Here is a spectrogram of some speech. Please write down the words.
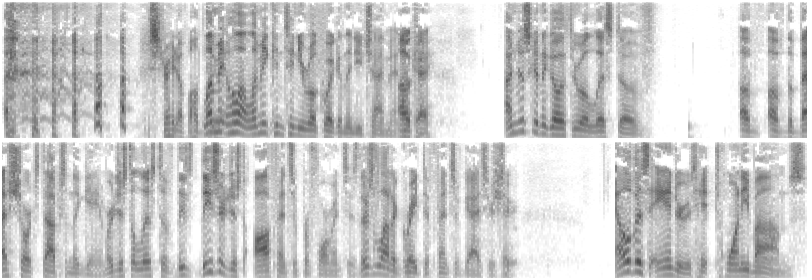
Straight up, I'll do Let me it. hold on. Let me continue real quick, and then you chime in. Okay. I'm just going to go through a list of of of the best shortstops in the game, or just a list of these. These are just offensive performances. There's a lot of great defensive guys here too. Elvis Andrus hit 20 bombs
